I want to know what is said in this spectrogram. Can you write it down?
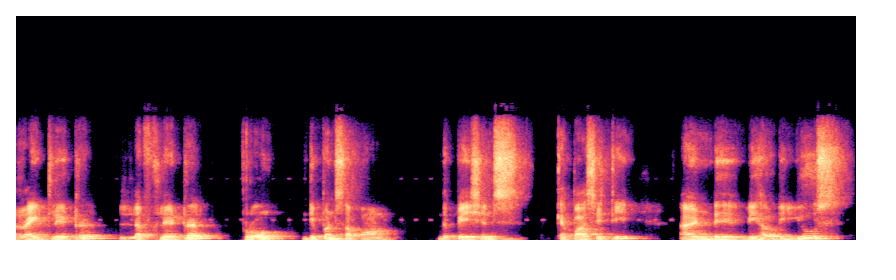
right lateral, left lateral, prone, depends upon the patient's capacity. And uh, we have to use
